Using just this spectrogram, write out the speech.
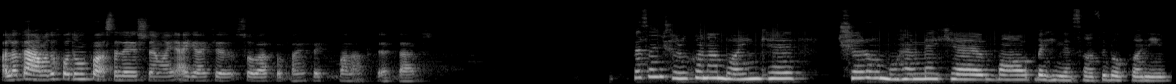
حالا در مورد خودمون فاصله اجتماعی اگر که صحبت بکنیم فکر کنم بهتر بشه. بزنین شروع کنم با اینکه چرا مهمه که ما بهینه سازی بکنیم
